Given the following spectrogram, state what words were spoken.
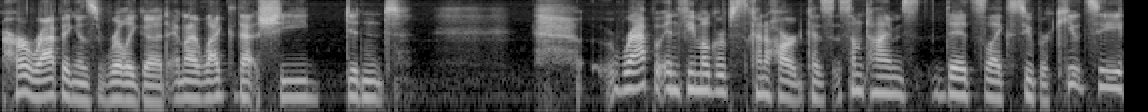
Her rapping is really good, and I like that she didn't rap in female groups is kind of hard because sometimes it's like super cutesy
